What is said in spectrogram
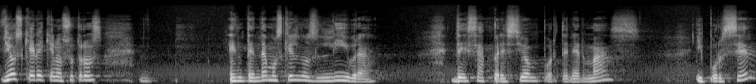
Dios quiere que nosotros entendamos que Él nos libra de esa presión por tener más y por ser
